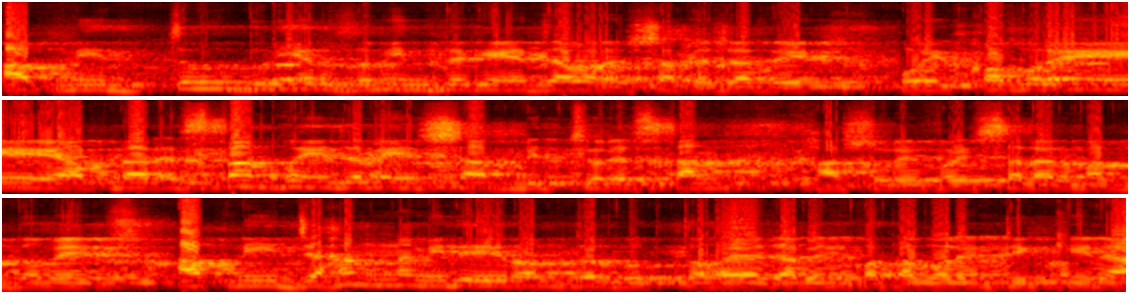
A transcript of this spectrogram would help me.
আপনি দুনিয়ার জমিন থেকে যাওয়ার সাথে সাথে ওই কবরে আপনার স্থান হয়ে যাবে সাপ বিচ্ছুর স্থান। হাসরে ফয়সালার মাধ্যমে আপনি জাহান্নামীদের অন্তর্ভুক্ত হয়ে যাবেন। কথা বলেন ঠিক কিনা?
